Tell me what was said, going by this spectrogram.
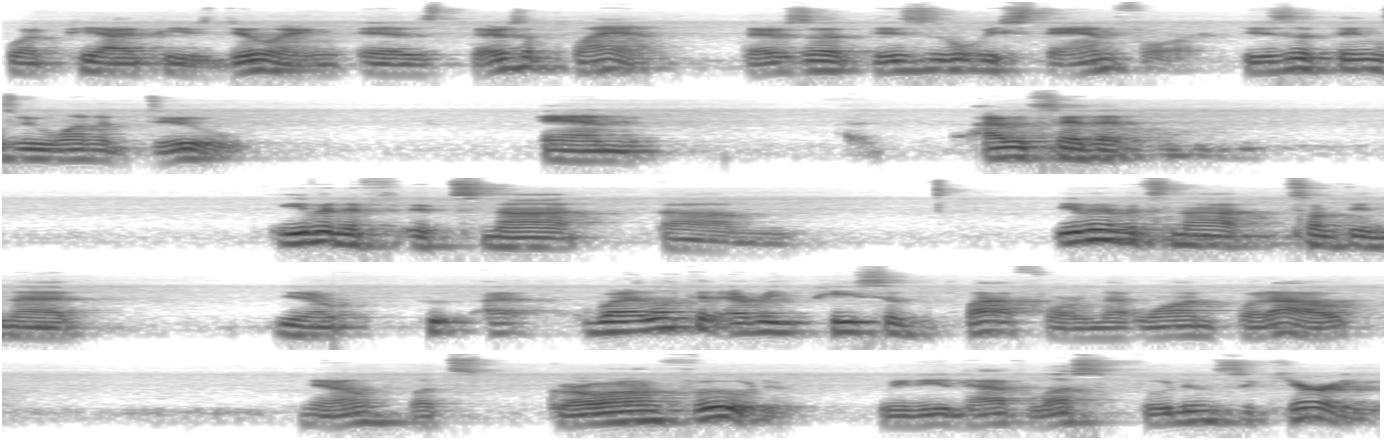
what PIP is doing is there's a plan. There's a this is what we stand for. These are the things we want to do. And I would say that even if it's not, um, even if it's not something that, you know, I, when I looked at every piece of the platform that Juan put out, you know, let's grow our own food. We need to have less food insecurity.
